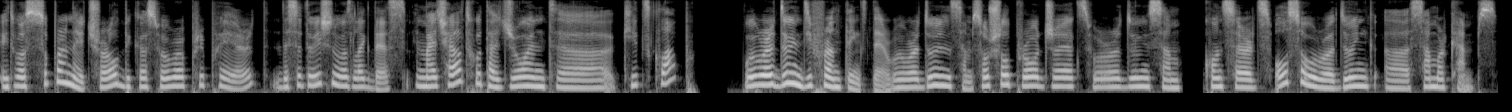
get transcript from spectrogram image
It was supernatural because we were prepared. The situation was like this. In my childhood, I joined a kids club. We were doing different things there. We were doing some social projects, we were doing some concerts. Also, we were doing uh, summer camps.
